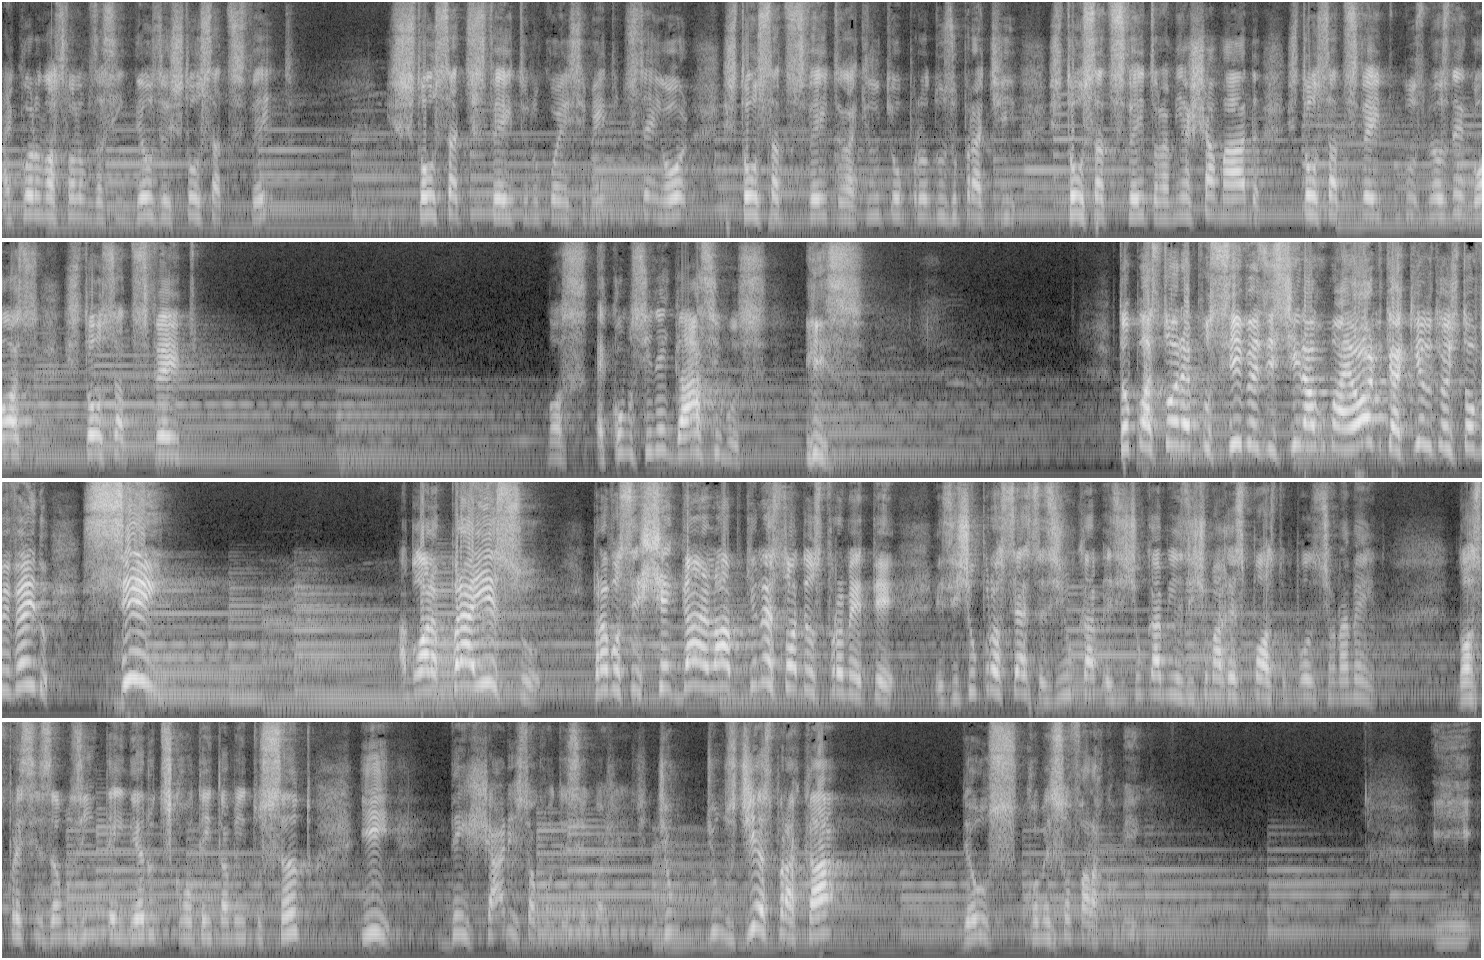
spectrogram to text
Aí quando nós falamos assim, Deus, eu estou satisfeito, estou satisfeito no conhecimento do Senhor, estou satisfeito naquilo que eu produzo para ti, estou satisfeito na minha chamada, estou satisfeito nos meus negócios, estou satisfeito. Nós, é como se negássemos isso. Então, pastor, é possível existir algo maior do que aquilo que eu estou vivendo? Sim. Agora, para isso, para você chegar lá, porque não é só Deus prometer, existe um processo, existe um, existe um caminho, existe uma resposta, um posicionamento. Nós precisamos entender o descontentamento santo e deixar isso acontecer com a gente. De, um, de uns dias para cá, Deus começou a falar comigo. E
